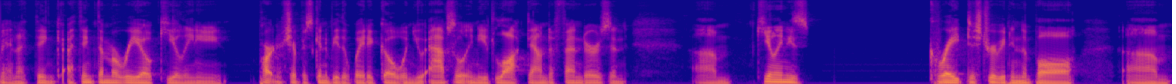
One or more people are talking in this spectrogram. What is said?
and I think I think the Murillo Chiellini partnership is going to be the way to go when you absolutely need lockdown defenders and um, Chiellini's great distributing the ball. Um,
